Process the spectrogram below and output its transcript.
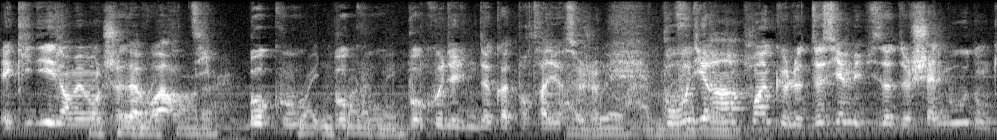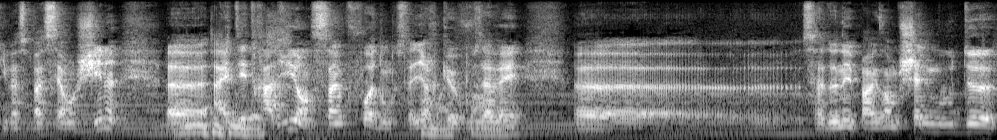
Et qui dit énormément de choses à voir, dit beaucoup, beaucoup, beaucoup de lignes de code pour traduire ce jeu. Pour vous dire à un point que le deuxième épisode de Shenmue, donc qui va se passer en Chine, euh, a été traduit en 5 fois. Donc c'est-à-dire que vous avez... Euh, ça donnait par exemple Shenmue 2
